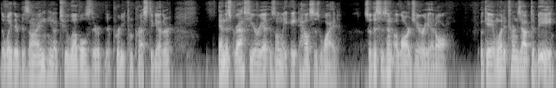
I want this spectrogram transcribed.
The way they're designed, you know, two levels, they're they're pretty compressed together. And this grassy area is only eight houses wide. So this isn't a large area at all. Okay, and what it turns out to be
